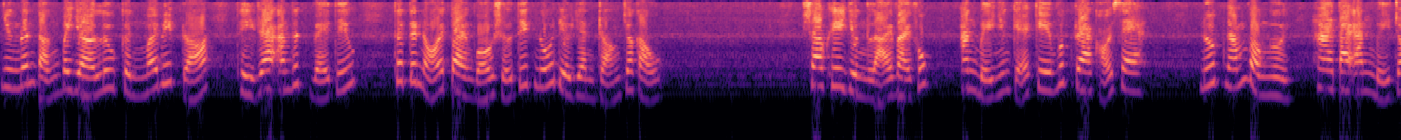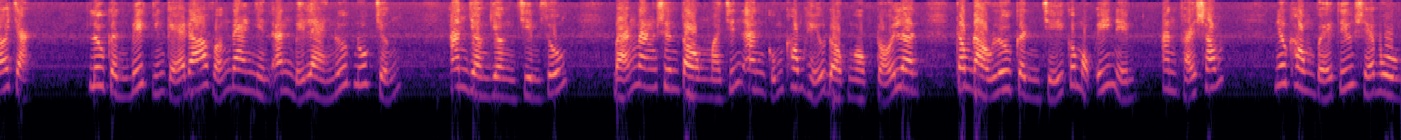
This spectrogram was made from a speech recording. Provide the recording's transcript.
nhưng đến tận bây giờ Lưu Kình mới biết rõ, thì ra anh thích vệ tiếu, thích đến nỗi toàn bộ sự tiếc nuối đều dành trọn cho cậu. Sau khi dừng lại vài phút, anh bị những kẻ kia vứt ra khỏi xe. Nước ngấm vào người, hai tay anh bị trói chặt. Lưu Kình biết những kẻ đó vẫn đang nhìn anh bị làn nước nuốt chửng. Anh dần dần chìm xuống. Bản năng sinh tồn mà chính anh cũng không hiểu đột ngột trỗi lên. Trong đầu Lưu Kình chỉ có một ý niệm, anh phải sống. Nếu không vệ tiếu sẽ buồn.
